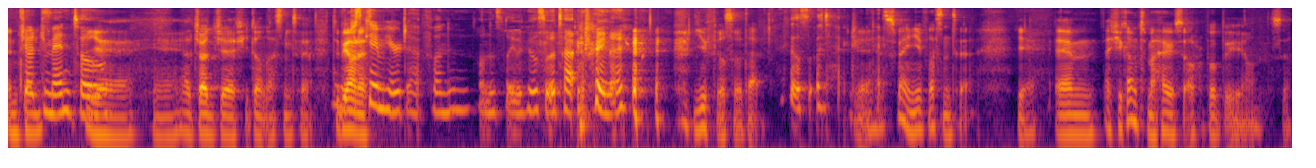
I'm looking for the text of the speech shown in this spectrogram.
Intense. judgmental. Yeah, yeah. I judge you if you don't listen to it. To We be just honest, came here to have fun, and honestly, I feel so attacked right now. you feel so attacked. I feel so attacked. Yeah, right it's fine. You've listened to it. Yeah. Um, if you come to my house, it'll probably be on. So.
